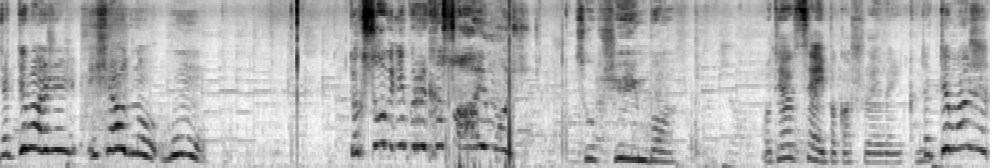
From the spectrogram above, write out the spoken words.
Так ти можеш ще одну гуму. Так що не прикасаємось? Це взагалі імба. От я цей поки що я великий. Так ти можеш.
